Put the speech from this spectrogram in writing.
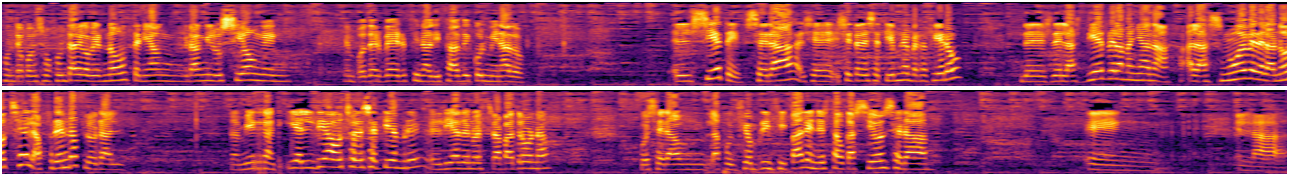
junto con su junta de gobierno tenían gran ilusión en, en poder ver finalizado y culminado. El 7 será, el 7 de septiembre me refiero, desde las 10 de la mañana a las 9 de la noche, la ofrenda floral. También Y el día 8 de septiembre, el día de nuestra patrona, pues será la función principal. En esta ocasión será en, la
